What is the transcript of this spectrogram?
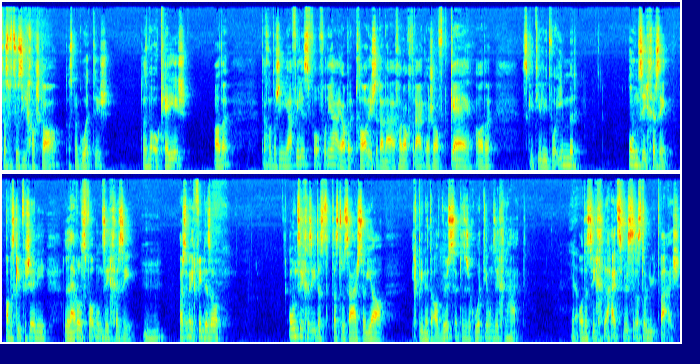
dass man zu sich kann stehen, dass man gut ist, dass man okay ist, oder? Da kommt wahrscheinlich auch vieles von, von die Aber klar ist da dann auch eine Charaktereigenschaft gegeben, oder? Es gibt die Leute, die immer unsicher sind. Aber es gibt verschiedene Levels von unsicher sein. Weißt du, ich finde so, unsicher sein, dass, dass du sagst, so, ja, ich bin nicht allwissend, das ist eine gute Unsicherheit. ja. Oder Sicherheit zu wissen, dass du nichts weißt.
